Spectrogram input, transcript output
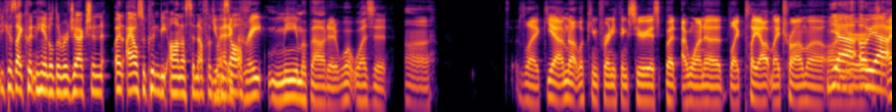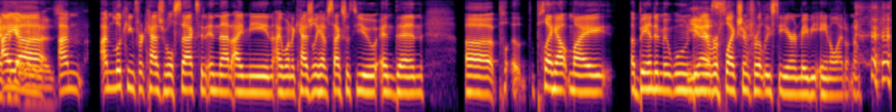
Because I couldn't handle the rejection. And I also couldn't be honest enough with you myself. had a great meme about it. What was it? Uh, like, yeah, I'm not looking for anything serious, but I want to like play out my trauma. On yeah. your- oh yeah. I I, forget uh, what it is. I'm I'm looking for casual sex, and in that I mean I want to casually have sex with you, and then uh pl- play out my abandonment wound in your reflection for at least a year, and maybe anal. I don't know.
